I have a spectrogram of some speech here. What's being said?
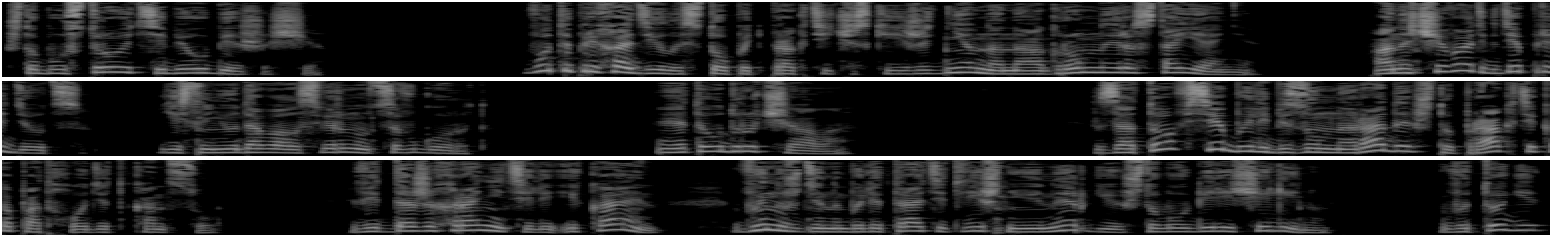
чтобы устроить себе убежище. Вот и приходилось топать практически ежедневно на огромные расстояния, а ночевать где придется, если не удавалось вернуться в город. Это удручало. Зато все были безумно рады, что практика подходит к концу. Ведь даже хранители и Каин вынуждены были тратить лишнюю энергию, чтобы уберечь Элину. В итоге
